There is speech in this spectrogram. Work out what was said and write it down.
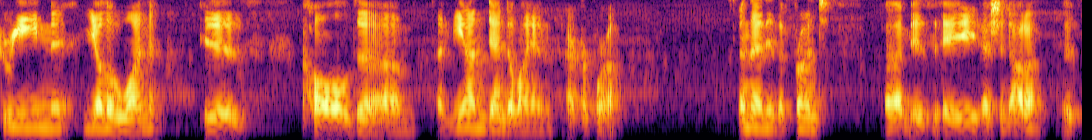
green yellow one is called um, a neon dandelion acropora. And then in the front um, is a echinata. It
